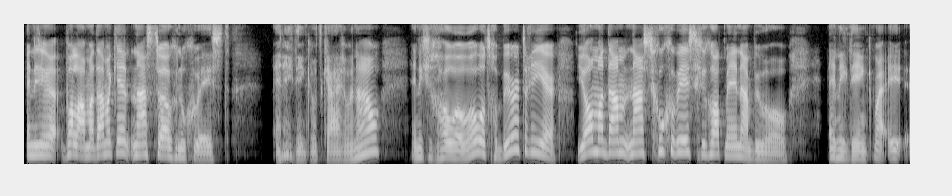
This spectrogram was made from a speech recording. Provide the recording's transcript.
En die zeggen, voilà, madameke, naast wel genoeg geweest. En ik denk, wat krijgen we nou? En ik zeg, ho, ho, ho, wat gebeurt er hier? Ja, madame, naast goed geweest, je gaat mee naar het bureau. En ik denk, maar ik,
